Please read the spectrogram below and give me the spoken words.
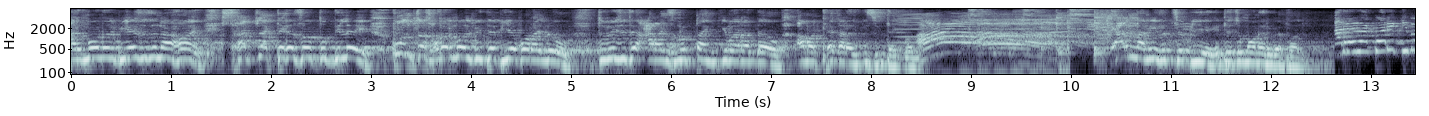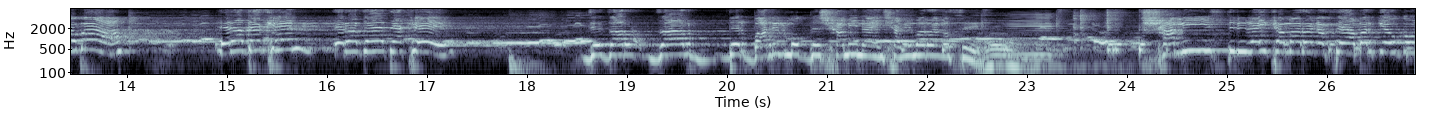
আর। মনের বিয়ে যদি না হয় ষাট লাখ টাকা যৌতুক দিলে পঞ্চাশ হাজার মলবিতে বিয়ে পড়াইলো। তুমি যদি আর একজনের টাঙ্কি মারা দাও আমার ঠেকানোর কিছু থাকবে না। এর নামই হচ্ছে বিয়ে এটা হচ্ছে মনের ব্যাপার। বাড়ির মধ্যে স্বামী নাই, স্বামী মারা গেছে। স্বামী স্ত্রী রাইখা মারা গেছে, আবার কেউ কেউ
